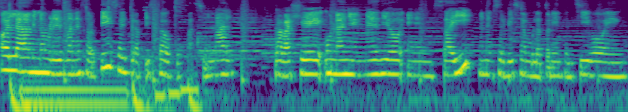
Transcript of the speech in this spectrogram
Hola, mi nombre es Vanessa Ortiz, soy terapista ocupacional. Trabajé un año y medio en SAI, en el servicio ambulatorio intensivo, en,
